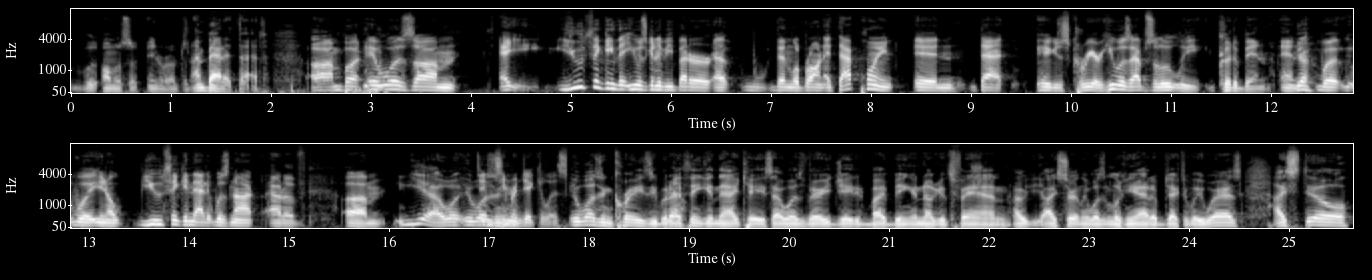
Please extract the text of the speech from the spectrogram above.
was almost interrupted. I'm bad at that. Um, but it was um, you thinking that he was gonna be better at, than LeBron at that point in that his career. He was absolutely could have been, and Yeah. well, well, you know, you thinking that it was not out of. Um, Yeah, well, it wasn't seem ridiculous. It wasn't crazy, but I think in that case, I was very jaded by being a Nuggets fan. I, I certainly wasn't looking at it objectively. Whereas I still,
